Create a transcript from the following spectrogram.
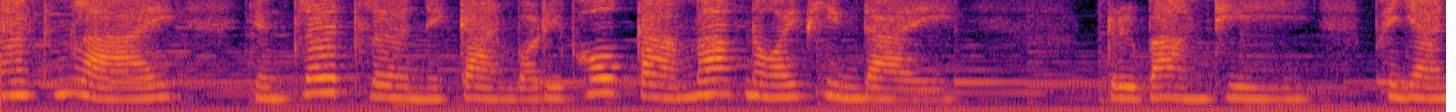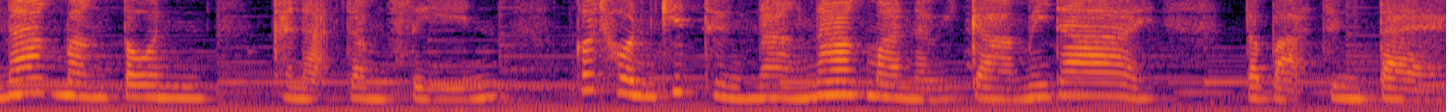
นาคทั้งหลายยังเพลิดเพลินในการบริโภคกามมากน้อยเพียงใด หรือบางที พญานาคบางตน ขณะจำศีลก็ทนคิดถึงนางนาคมานาวิกาไม่ได้ตะบะจึงแตก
